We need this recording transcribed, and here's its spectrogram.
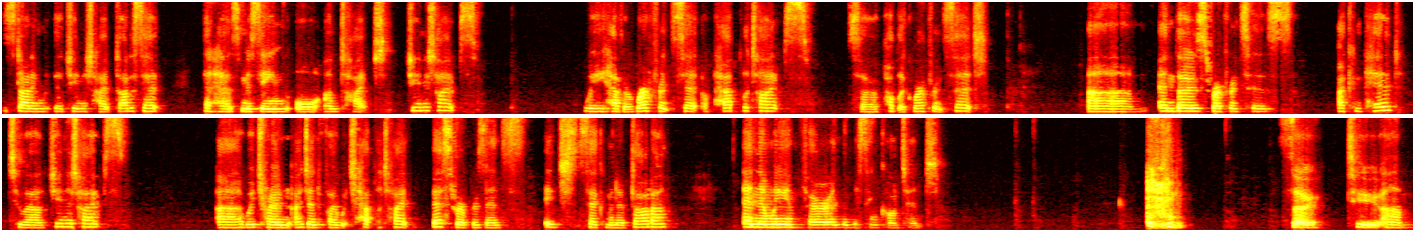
starting with a genotype dataset that has missing or untyped genotypes. We have a reference set of haplotypes, so a public reference set, um, and those references are compared to our genotypes. Uh, we try and identify which haplotype best represents each segment of data and then we infer in the missing content. so to um,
